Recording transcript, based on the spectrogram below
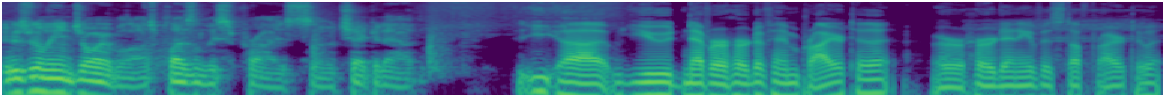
it was really enjoyable. I was pleasantly surprised. So check it out. Uh, you'd never heard of him prior to it, or heard any of his stuff prior to it?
